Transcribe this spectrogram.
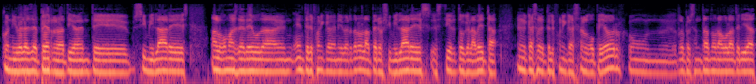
con niveles de P relativamente similares, algo más de deuda en, Telefónica que en Iberdrola, pero similares. Es cierto que la beta en el caso de Telefónica es algo peor, con, representando una volatilidad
